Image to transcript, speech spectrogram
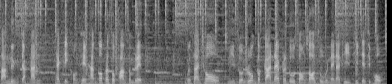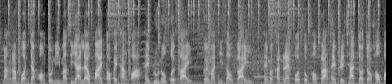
4-2-3-1 จากนั้นแท็กติกของเทนฮักก็ประสบความสำเร็จเมื่อซานโชมีส่วนร่วมกับการได้ประตู 2 ต่อ 0 ในนาทีที่ 76 หลังรับบอลจากอองโตนี่มาซิยาแล้วป้ายต่อไปทางขวาให้บรูโน่เปิดไซก็มาที่เสาไกล ให้มาคัดแรกโฟนตกเข้ากลางให้เฟรชชาติจ่อๆเข้าไป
